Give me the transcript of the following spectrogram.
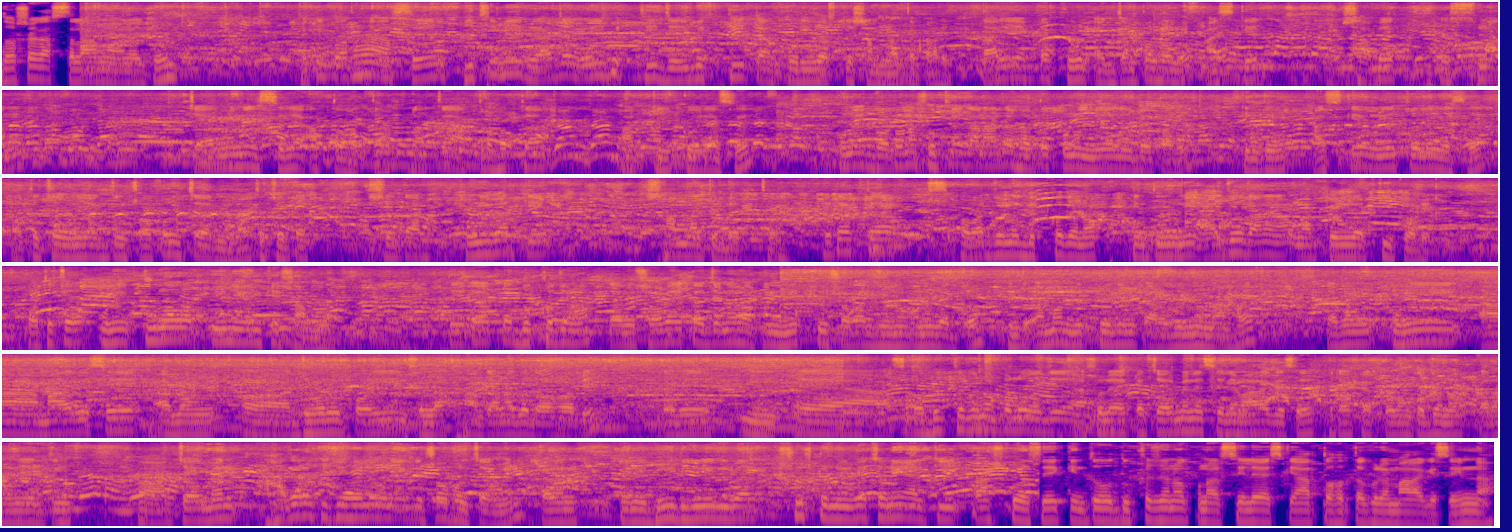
দর্শক, আসসালামু আলাইকুম। একটি কথা আছে, পৃথিবীর রাজা ওই ব্যক্তি যেই ব্যক্তি তার পরিবারকে সামলাতে পারে। তারই একটা ফুল এক্সাম্পল হলো আজকে সাবেক ওসমান চেয়ারম্যানের ছেলে আত্মহত্যা। রাত্রে আত্মহত্যা আর কি করেছে, কোনো এক ঘটনা সূত্রে জানা যায়, হয়তো কোনো মেয়েরই ব্যাপারে কিন্তু আজকে উনি চলে গেছে, অথচ উনি একজন সফল চেয়ারম্যান, অথচ সে তার পরিবারকে সামলাতে ব্যর্থ। এটা একটা সবার জন্য দুঃখজনক, কিন্তু উনি আজও জানে না ওনার পরিবার কী করে। অথচ উনি পুরো ইউনিয়নকে সামলান। এটা একটা দুঃখজনক, তবে সবাই একটা জেনে রাখেন, মৃত্যু সবার জন্য অনিবার্য। কিন্তু এমন মৃত্যু যেন কারোর জন্য না হয়। এবং উনি মারা গেছে এবং জোহরের পরেই ইনশাল্লাহ জানাজা দেওয়া হবে। তবে দুঃখজনক হলো যে আসলে একটা চেয়ারম্যানের ছেলে মারা গেছে, এটা একটা কলঙ্কজনক কারণ উনি একজন চেয়ারম্যান। হাজারো কিছু হলে উনি একজন সফল চেয়ারম্যান, কারণ উনি দুই দুবার সুষ্ঠু নির্বাচনে আর কি পাশ করছে, কিন্তু দুঃখজনক ওনার ছেলে আজকে আত্মহত্যা করে মারা গেছে, না?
